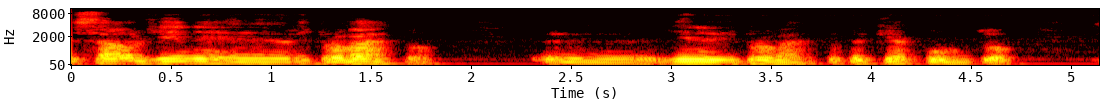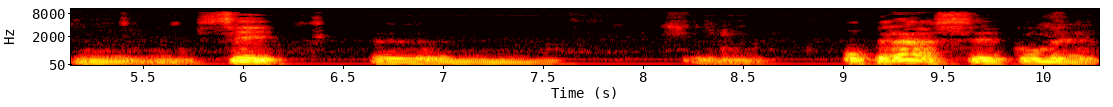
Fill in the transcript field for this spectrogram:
Saul viene riprovato, eh, viene riprovato perché appunto mh, se ehm, operasse come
